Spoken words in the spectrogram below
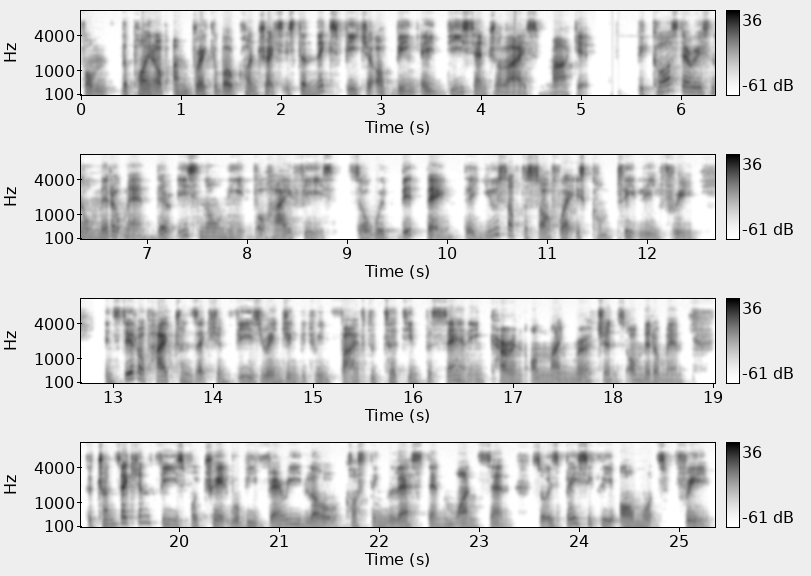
from the point of unbreakable contracts is the next feature of being a decentralized market. Because there is no middleman, there is no need for high fees. So with BitBay, the use of the software is completely free. Instead of high transaction fees ranging between 5 to 13% in current online merchants or middlemen, the transaction fees for trade will be very low, costing less than 1 cent. So it's basically almost free.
